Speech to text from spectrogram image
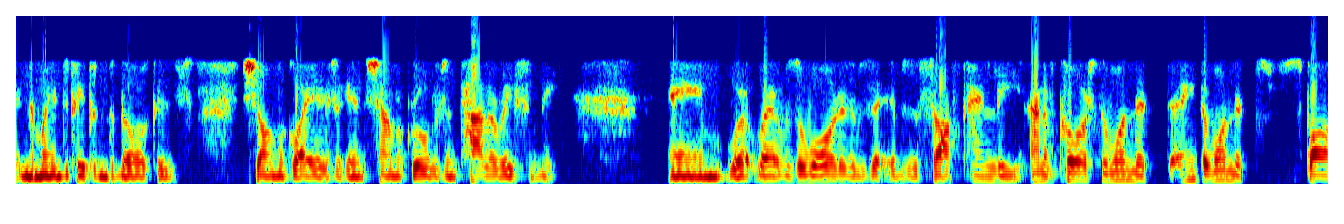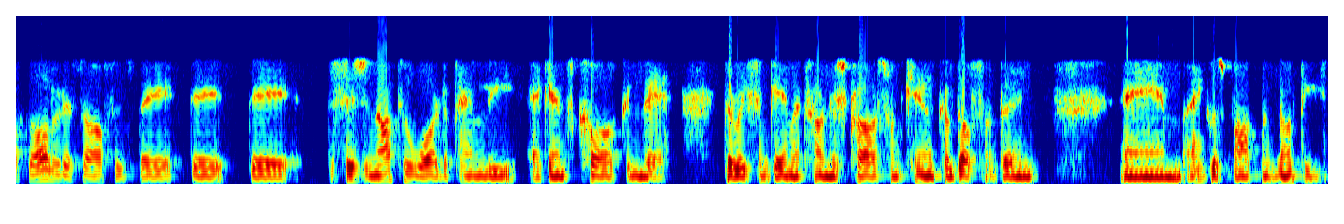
in the minds of people in the Dundalk is Seán Maguire's against Shamrock Rovers and Tallaght recently um, where, where it was awarded, it was a, it was a soft penalty. And of course, the one that I think the one that sparked all of this off is the the, the decision not to award the penalty against Cork in the the recent game at Turner's Cross when Ciarán Kilduff went down. Um, I think it was Mark McNulty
